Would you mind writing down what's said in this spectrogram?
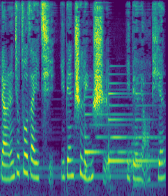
两人就坐在一起，一边吃零食一边聊天。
